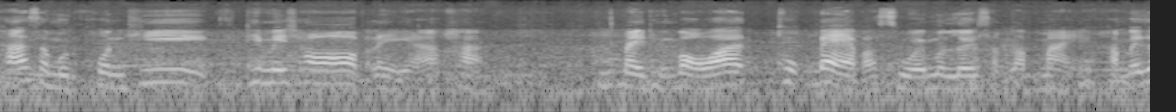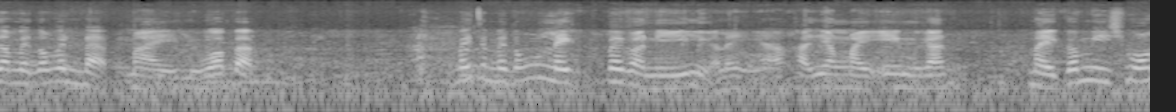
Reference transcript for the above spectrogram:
ถ้าสมมติคนที่ที่ไม่ชอบอะไรอย่างเงี้ยค่ะใหม่ถึงบอกว่าทุกแบบอะสวยหมดเลยสำหรับใหม่ค่ะไม่จำเป็นต้องเป็นแบบใหม่หรือว่าแบบ ไม่จำเป็นต้องเล็กไปกว่านี้หรืออะไรอย่างเงี้ยค่ะอย่างใหม่เองเหมือนกันใหม่ก็มีช่วง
